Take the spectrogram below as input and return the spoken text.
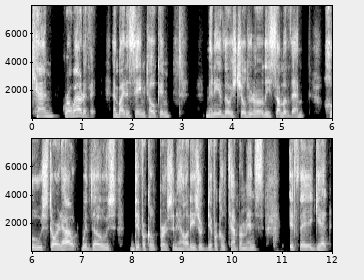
can grow out of it. And by the same token, many of those children, or at least some of them, who start out with those difficult personalities or difficult temperaments, if they get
